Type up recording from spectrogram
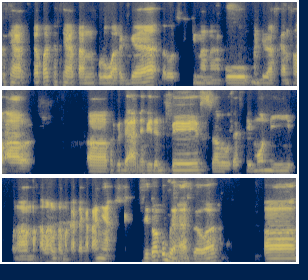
kesehatan apa kesehatan keluarga terus gimana aku menjelaskan soal uh, perbedaan evidence base, lalu testimoni, pengalaman masa lalu sama kata-katanya. Di situ aku bahas bahwa uh,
